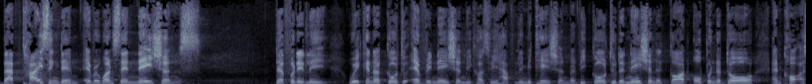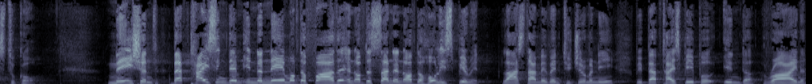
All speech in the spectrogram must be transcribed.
baptizing them. Everyone say nations. Definitely, we cannot go to every nation because we have limitation, but we go to the nation that God opened the door and called us to go. Nations, baptizing them in the name of the Father and of the Son and of the Holy Spirit. Last time I went to Germany, we baptized people in the Rhine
